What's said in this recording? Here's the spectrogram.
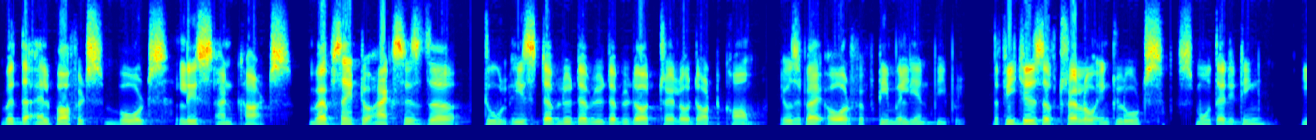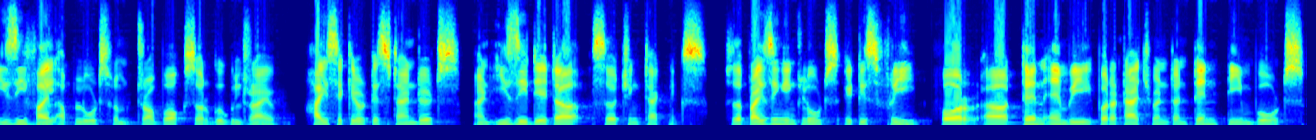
with the help of its boards, lists and cards. Website to access the tool is www.trello.com used by over 50 million people. The features of Trello includes smooth editing, easy file uploads from Dropbox or Google Drive, high security standards and easy data searching techniques. So the pricing includes it is free for uh, 10 MB per attachment and 10 team boards.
